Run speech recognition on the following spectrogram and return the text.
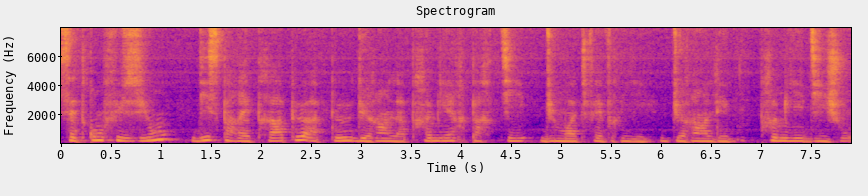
Cette confusion disparaîtra peu à peu durant la première partie du mois de février, durant les premiers dix jours.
